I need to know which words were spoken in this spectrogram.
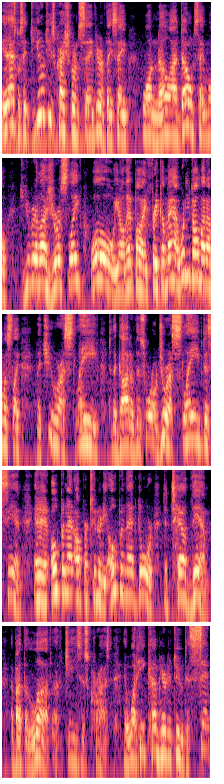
and ask them, say, do you know Jesus Christ, your Lord and Savior? And if they say, well, no, I don't. Say, well, do you realize you're a slave? Whoa, you know, that probably freak them out. What are you talking about? I'm a slave. But you are a slave to the God of this world. You're a slave to sin. And open that opportunity, open that door to tell them about the love of Jesus Christ and what he come here to do to set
